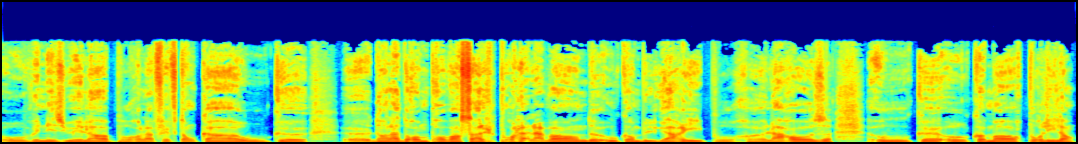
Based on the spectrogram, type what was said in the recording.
au Venezuela pour la fève tonka, ou que euh, dans la Drôme provençale pour la lavande, ou qu'en Bulgarie pour euh, la rose, ou que aux Comores pour l'ilan.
